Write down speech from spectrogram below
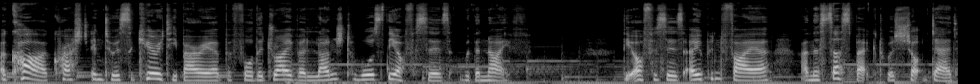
A car crashed into a security barrier before the driver lunged towards the officers with a knife. The officers opened fire and the suspect was shot dead.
